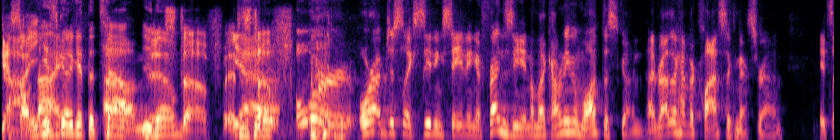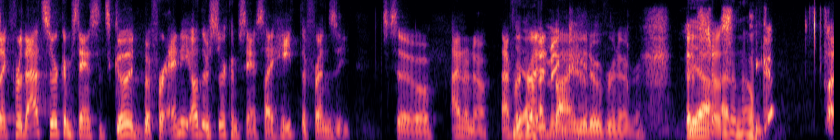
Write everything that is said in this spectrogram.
guess Ah, I'll you die. just gotta get the top, Um, you know. It's tough. It's yeah, tough. or or I'm just like sitting saving a frenzy and I'm like I don't even want this gun. I'd rather have a classic next round. It's like for that circumstance it's good, but for any other circumstance I hate the frenzy. So I don't know. I've Yeah. regretted I mean- buying it over and over. It's Yeah, I don't know. I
